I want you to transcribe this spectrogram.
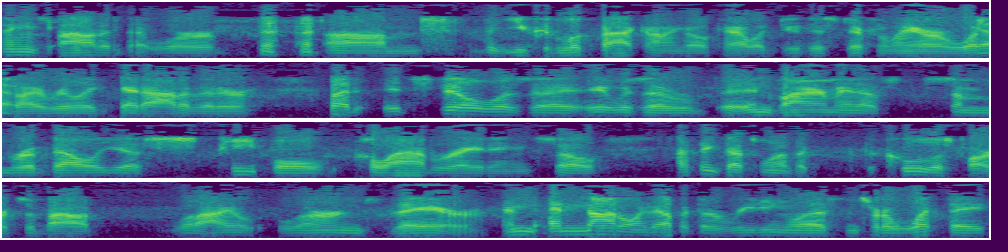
things about it that were um, that you could look back on and go, okay, I would do this differently, or what yeah. did I really get out of it, or but it still was a it was a environment of some rebellious people collaborating. So I think that's one of the, the coolest parts about what I learned there. And and not only that, but their reading list and sort of what they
